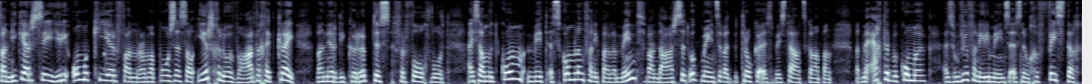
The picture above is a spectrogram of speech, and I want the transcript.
van Nieker sê hierdie ommekeer van Ramaphosa sal eers geloofwaardigheid kry wanneer die korruptes vervolg word. Hy sal moet kom met 'n skommeling van die parlement want daar sit ook mense wat betrokke is by staatskaping. Wat my egter bekommer is hoeveel van hierdie mense is nou gevestig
